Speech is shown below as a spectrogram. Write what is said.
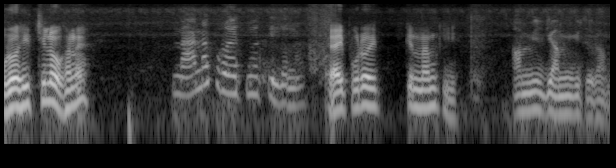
পুরোহিত ছিল ওখানে? না না পুরোহিত ছিল না। এই পুরোহিতের নাম কি? আমি আমি কিছু কাম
